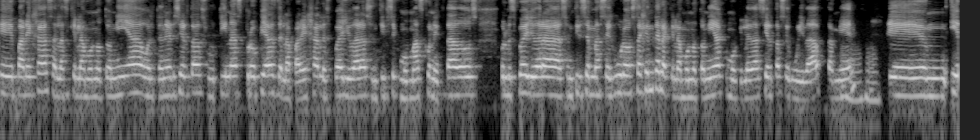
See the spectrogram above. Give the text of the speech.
eh, parejas a las que la monotonía o el tener ciertas rutinas propias de la pareja les puede ayudar a sentirse como más conectados o les puede ayudar a sentirse más seguros. Hay gente a la que la monotonía como que le da cierta seguridad también. Eh, y,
